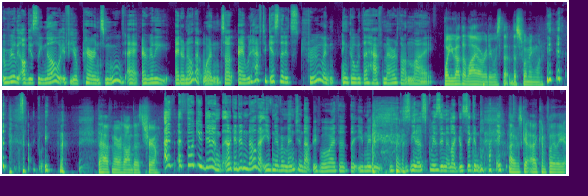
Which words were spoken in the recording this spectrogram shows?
really obviously know if your parents moved. I, I really, I don't know that one. So I would have to guess that it's true and, and go with the half marathon lie. Well, you got the lie already. Was the the swimming one? exactly. the half marathon. That's true. I, You didn't. Like I didn't know that. You've never mentioned that before. I thought that you maybe you know squeeze in it like a second lie. I was I completely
